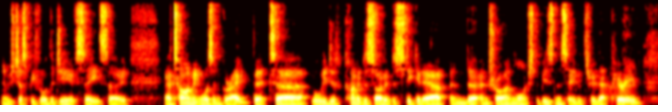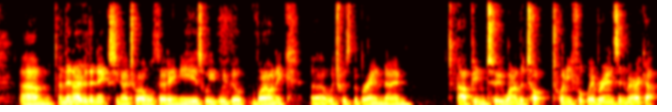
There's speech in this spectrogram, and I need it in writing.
it was just before the GFC, so our timing wasn't great, but uh, we just kind of decided to stick it out and uh, and try and launch the business even through that period. Um, and then over the next, you know, 12 or 13 years, we, we built Vionic, uh, which was the brand name, up into one of the top 20 footwear brands in America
